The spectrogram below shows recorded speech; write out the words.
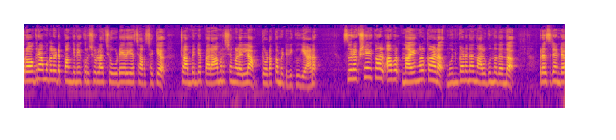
പ്രോഗ്രാമുകളുടെ പങ്കിനെക്കുറിച്ചുള്ള ചൂടേറിയ ചർച്ചയ്ക്ക് ട്രംപിന്റെ പരാമർശങ്ങളെല്ലാം തുടക്കമിട്ടിരിക്കുകയാണ്. സുരക്ഷയേക്കാൾ അവർ നയങ്ങൾക്കാണ് മുൻഗണന നൽകുന്നതെന്ന് പ്രസിഡന്റ്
